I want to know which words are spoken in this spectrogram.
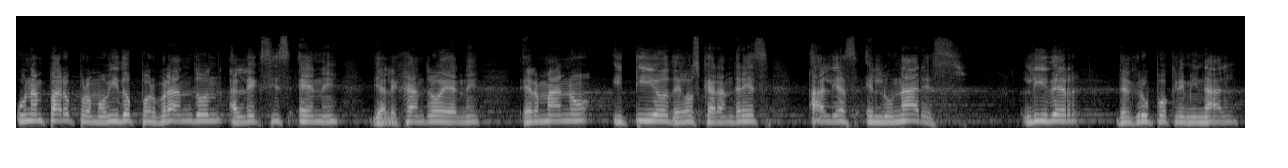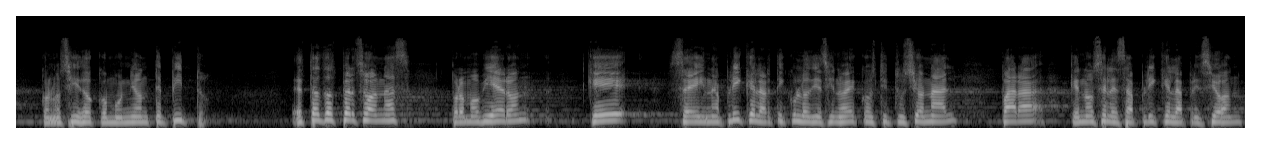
un amparo promovido por Brandon Alexis N. y Alejandro N., hermano y tío de Óscar Andrés, alias El Lunares líder del grupo criminal conocido como Unión Tepito. Estas dos personas promovieron que se inaplique el artículo 19 constitucional para que no se les aplique la prisión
